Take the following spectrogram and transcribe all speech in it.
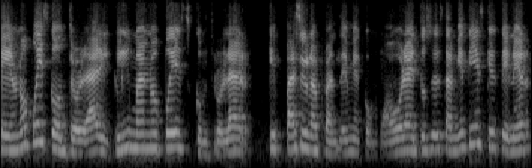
pero no puedes controlar el clima, no puedes controlar que pase una pandemia como ahora. Entonces también tienes que tener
